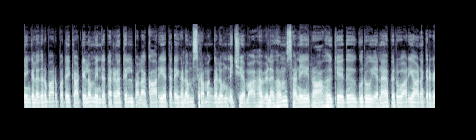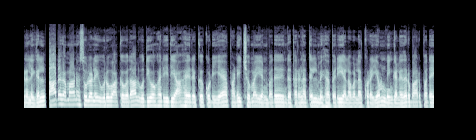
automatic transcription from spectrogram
நீங்கள் எதிர்பார்ப்பதை காட்டிலும் இந்த தருணத்தில் பல காரிய தடைகளும் சிரமங்களும் நிச்சயமாக விலகும். சனி ராகு கேது குரு என பெருவாரியான கிரகநிலைகள் சாதகமான சூழலை உருவாக்குவதால் உத்தியோக ரீதியாக இருக்கக்கூடிய பணிச்சுமை என்பது இந்த தருணத்தில் மிக பெரிய அளவில் குறையும். நீங்கள் எதிர்பார்ப்பதை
